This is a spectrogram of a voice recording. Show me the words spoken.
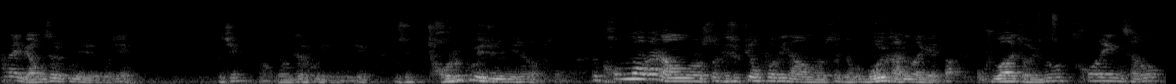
하나의 명사를 꾸며주는 거지. 그치? 어, 명사를 꾸며주는 거지. 무슨 절을 꾸며주는 일은 없어. 컴마가 나옴으로써 계속적 용법이 나옴으로써 결국 뭘 가능하게 했다? 구와 절도 선행사로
